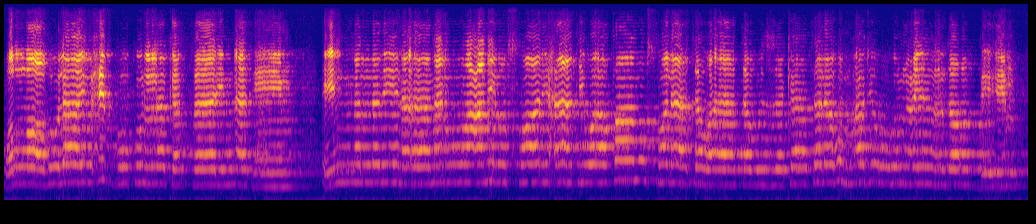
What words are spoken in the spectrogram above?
والله لا يحب كل كفار أثيم. إن الذين آمنوا وعملوا الصالحات وأقاموا الصلاة وآتوا الزكاة لهم أجرهم عند ربهم.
